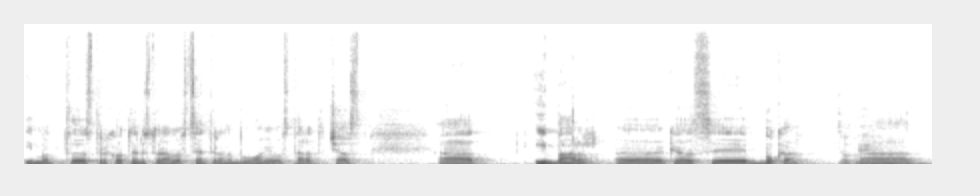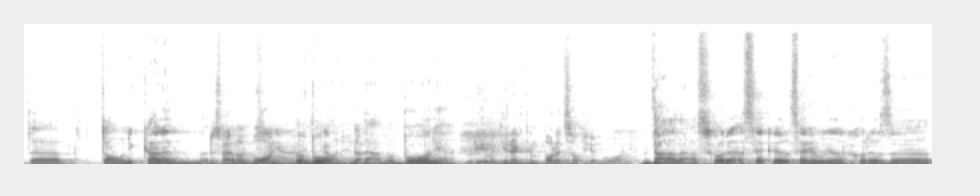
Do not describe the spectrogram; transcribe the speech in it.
Имат а, страхотен ресторант в центъра на Болония, в старата част. А, и бар, а, се Бука. Okay. А, то е уникален ресторант. Това е в Болония. В Болония, да. да, в Болония. Дори има директен полет София-Болония. Да, да, да. Аз ходя, аз всяка, всяка година ходя за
